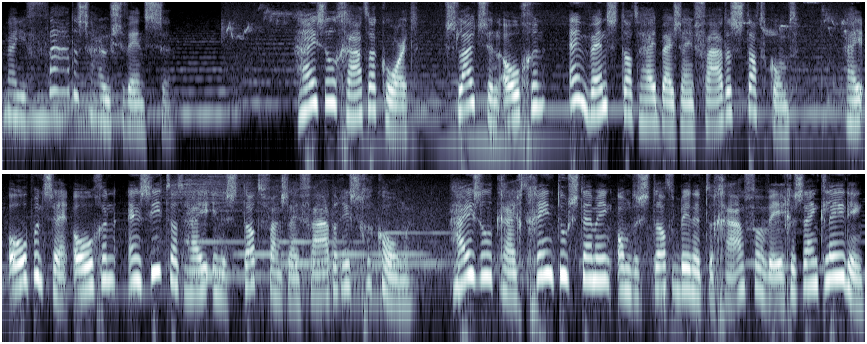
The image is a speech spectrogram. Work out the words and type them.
naar je vaders huis wensen. Heizel gaat akkoord, sluit zijn ogen en wenst dat hij bij zijn vaders stad komt. Hij opent zijn ogen en ziet dat hij in de stad van zijn vader is gekomen. Heizel krijgt geen toestemming om de stad binnen te gaan vanwege zijn kleding.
